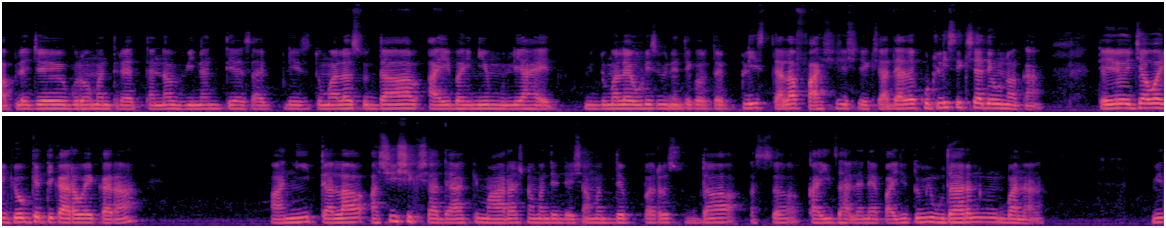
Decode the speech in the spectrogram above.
आपले जे गृहमंत्री आहेत त्यांना विनंती आहे साहेब प्लीज तुम्हाला सुद्धा आई बहिणी मुली आहेत मी तुम्हाला एवढीच विनंती करतो आहे प्लीज त्याला फाशी शिक्षा द्या कुठली शिक्षा देऊ नका. त्याच्यावर योग्य ती कारवाई करा आणि त्याला अशी शिक्षा द्या की महाराष्ट्रामध्ये देशामध्ये परत सुद्धा असं काही झालं नाही पाहिजे. तुम्ही उदाहरण बना. मी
